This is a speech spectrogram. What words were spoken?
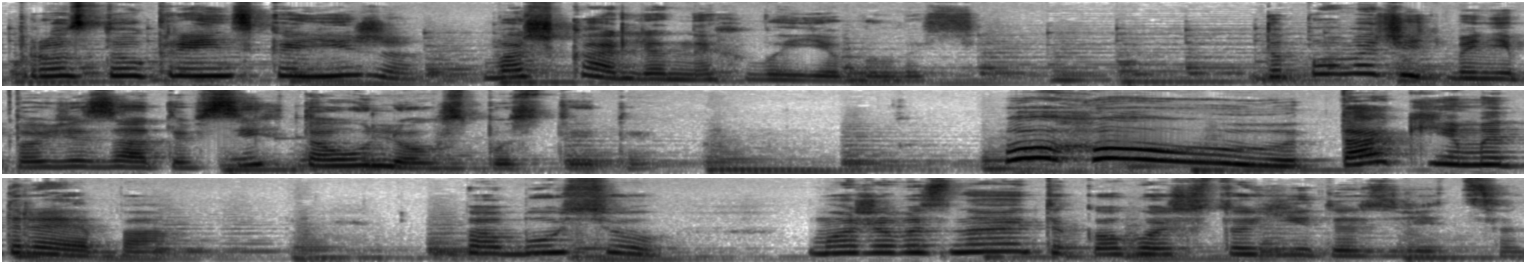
Просто українська їжа важка для них виявилася. Допоможіть мені пов'язати всіх та у льох спустити. Уху, так їм і треба. Бабусю, може, ви знаєте когось, хто їде звідси?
